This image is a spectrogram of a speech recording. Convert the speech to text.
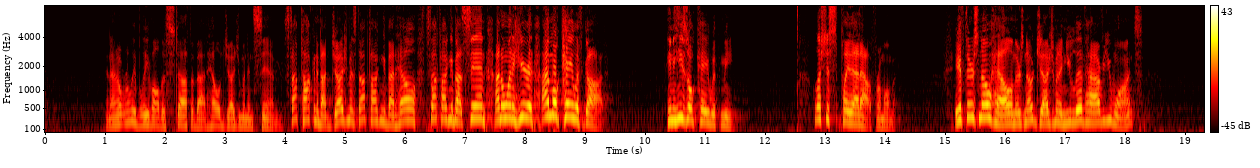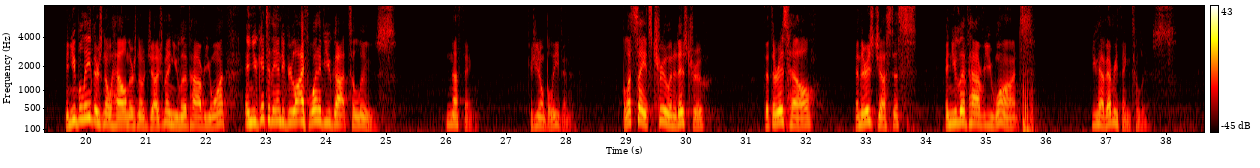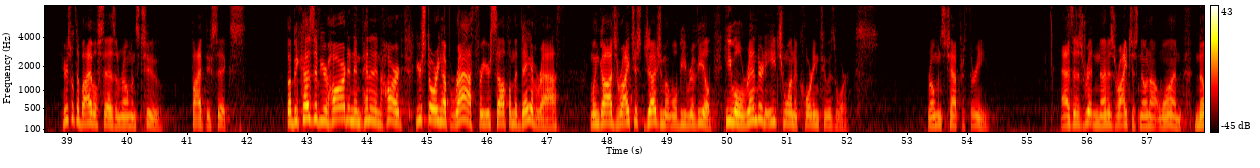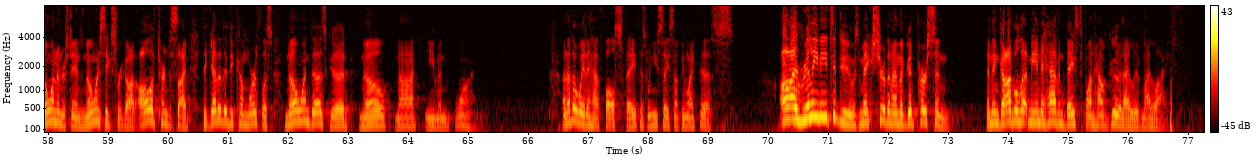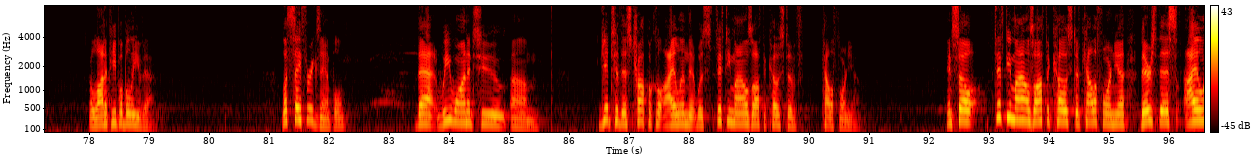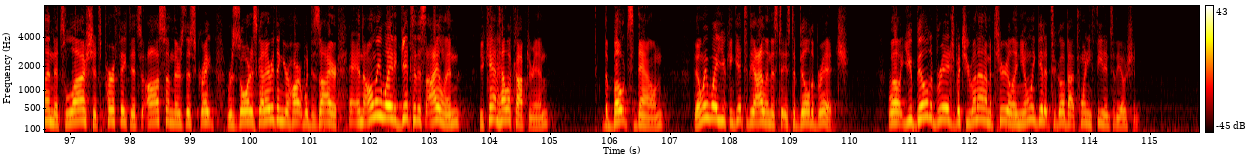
and I don't really believe all this stuff about hell, judgment, and sin. Stop talking about judgment. Stop talking about hell. Stop talking about sin. I don't want to hear it. I'm okay with God, and He's okay with me. Let's just play that out for a moment. If there's no hell and there's no judgment and you live however you want, and you believe there's no hell and there's no judgment and you live however you want, and you get to the end of your life, what have you got to lose? Nothing, because you don't believe in it. But let's say it's true, and it is true, that there is hell and there is justice, and you live however you want, you have everything to lose. Here's what the Bible says in Romans 2 5 through 6. But because of your hard and impenitent heart, you're storing up wrath for yourself on the day of wrath when God's righteous judgment will be revealed. He will render to each one according to his works. Romans chapter 3. As it is written, none is righteous, no, not one. No one understands, no one seeks for God. All have turned aside. Together they become worthless. No one does good, no, not even one. Another way to have false faith is when you say something like this All I really need to do is make sure that I'm a good person, and then God will let me into heaven based upon how good I live my life. A lot of people believe that. Let's say, for example, that we wanted to um, get to this tropical island that was 50 miles off the coast of California. And so, 50 miles off the coast of California, there's this island that's lush, it's perfect, it's awesome. There's this great resort, it's got everything your heart would desire. And the only way to get to this island, you can't helicopter in, the boat's down. The only way you can get to the island is to, is to build a bridge. Well, you build a bridge, but you run out of material and you only get it to go about 20 feet into the ocean.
